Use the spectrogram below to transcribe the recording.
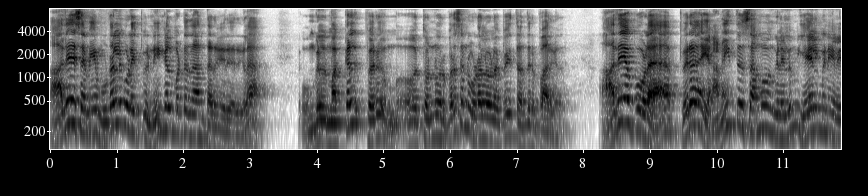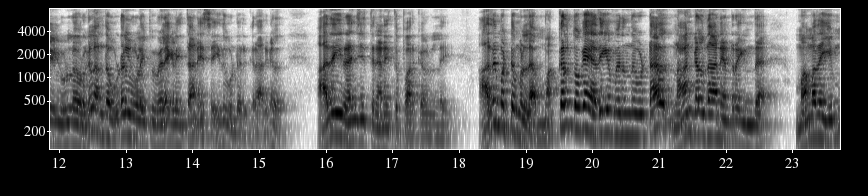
அதே சமயம் உடல் உழைப்பு நீங்கள் மட்டும்தான் தருகிறீர்களா? உங்கள் மக்கள் பெரும் தொண்ணூறு பர்சன்ட் உடல் உழைப்பை தந்திருப்பார்கள். அதே போல பிற அனைத்து சமூகங்களிலும் ஏழ்மை நிலையில் உள்ளவர்கள் அந்த உடல் உழைப்பு வேலைகளைத்தானே செய்து கொண்டிருக்கிறார்கள். அதை ரஞ்சித் நினைத்து பார்க்கவில்லை. அது மட்டுமல்ல மக்கள் தொகை அதிகம் இருந்துவிட்டால் நாங்கள் தான் என்ற இந்த மமதையும்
